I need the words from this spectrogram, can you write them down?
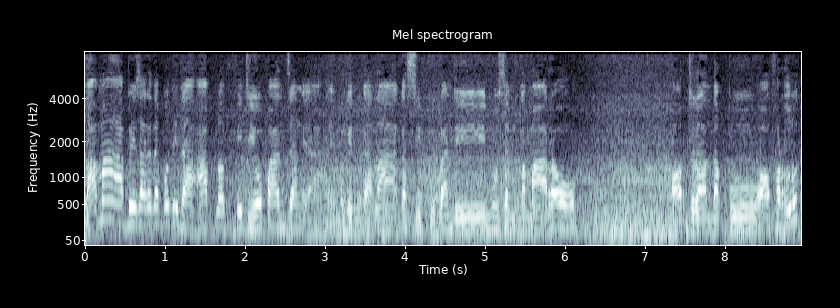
Lama AB Sari Tebu tidak upload video panjang ya. ya mungkin karena kesibukan di musim kemarau. Orderan tebu overload.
